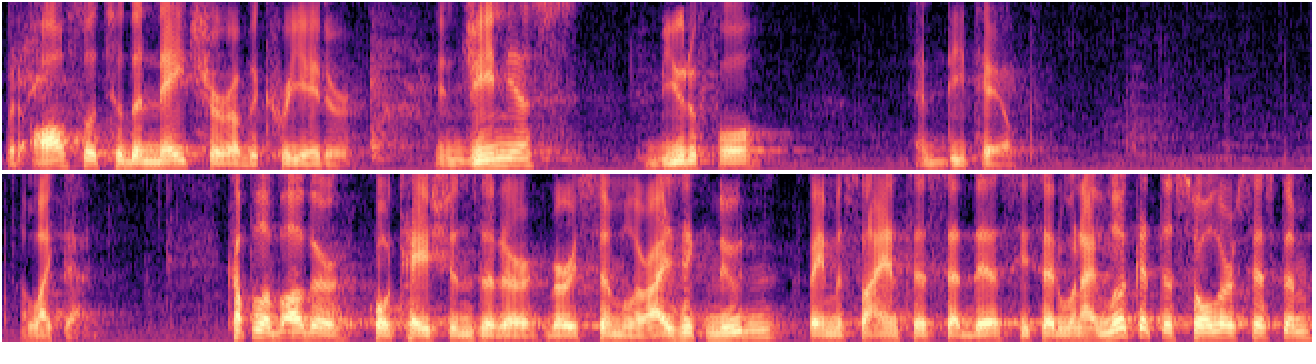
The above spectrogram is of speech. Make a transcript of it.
but also to the nature of the creator ingenious, beautiful, and detailed. I like that. A couple of other quotations that are very similar. Isaac Newton, famous scientist, said this. He said, When I look at the solar system,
